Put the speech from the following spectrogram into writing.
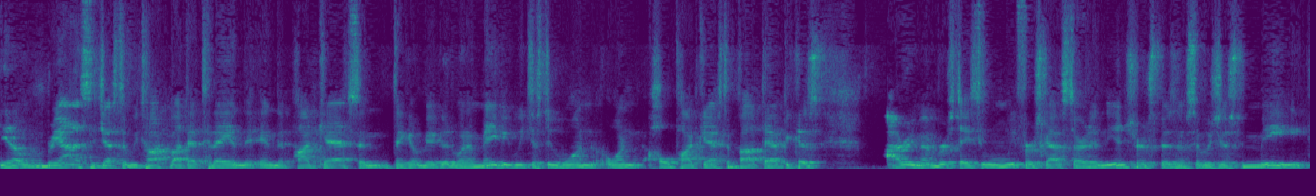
you know brianna suggested we talk about that today in the in the podcast and think it would be a good one and maybe we just do one one whole podcast about that because I remember Stacy when we first got started in the insurance business. It was just me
